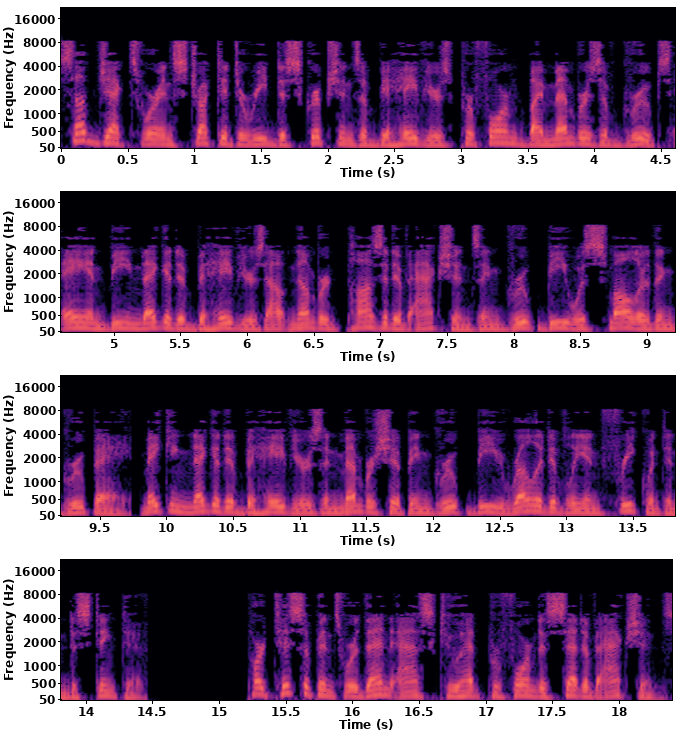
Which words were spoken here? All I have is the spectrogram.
Subjects were instructed to read descriptions of behaviors performed by members of groups A and B. Negative behaviors outnumbered positive actions and Group B was smaller than Group A, making negative behaviors and membership in Group B relatively infrequent and distinctive. Participants were then asked who had performed a set of actions.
